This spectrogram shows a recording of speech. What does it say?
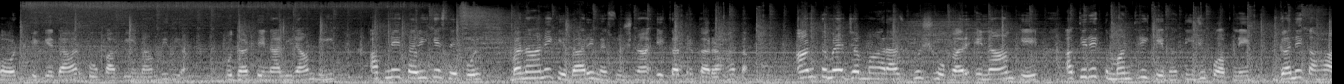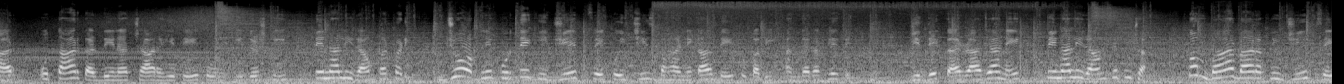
और ठेकेदार को काफ़ी इनाम भी दिया। उधर तेनालीराम भी अपने तरीके से पुल बनाने के बारे में सूचना एकत्र कर रहा था। अंत में जब महाराज खुश होकर इनाम के अतिरिक्त मंत्री के भतीजे को अपने गले का हार उतार कर देना चाह रहे थे तो उनकी दृष्टि तेनालीराम पर पड़ी। जो अपने कुर्ते की जेब से कोई चीज़ बाहर निकालते तो कभी अंदर रख लेते। ये देखकर राजा ने तेनालीराम से पूछा, तुम बार बार अपनी जेब से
